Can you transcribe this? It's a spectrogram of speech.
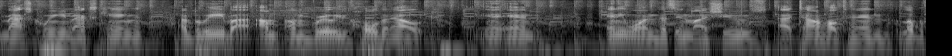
Max Queen, Max King. I believe I, am I'm, I'm really holding out, and anyone that's in my shoes at Town Hall 10, level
